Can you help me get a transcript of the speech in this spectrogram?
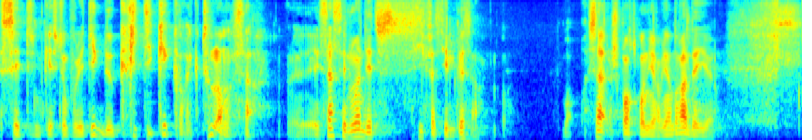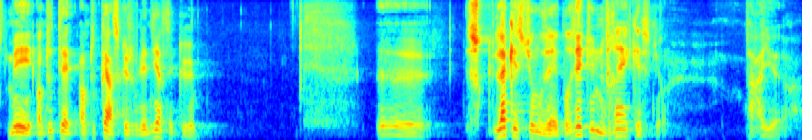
c'est une question politique de critiquer correctement ça. Et ça, c'est loin d'être si facile que ça. Bon, ça, je pense qu'on y reviendra d'ailleurs. Mais en tout, cas, ce que je voulais dire, c'est que euh, la question que vous avez posée est une vraie question, par ailleurs.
